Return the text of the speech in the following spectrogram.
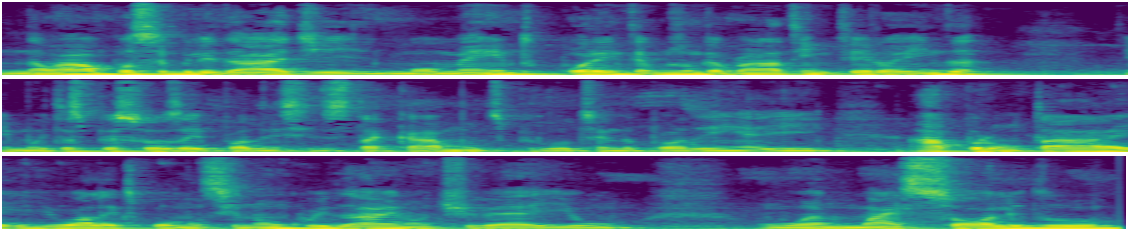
não é uma possibilidade momento, porém temos um campeonato inteiro ainda e muitas pessoas aí podem se destacar, muitos pilotos ainda podem aí aprontar e o Alex Bowman se não cuidar e não tiver aí um, um ano mais sólido,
